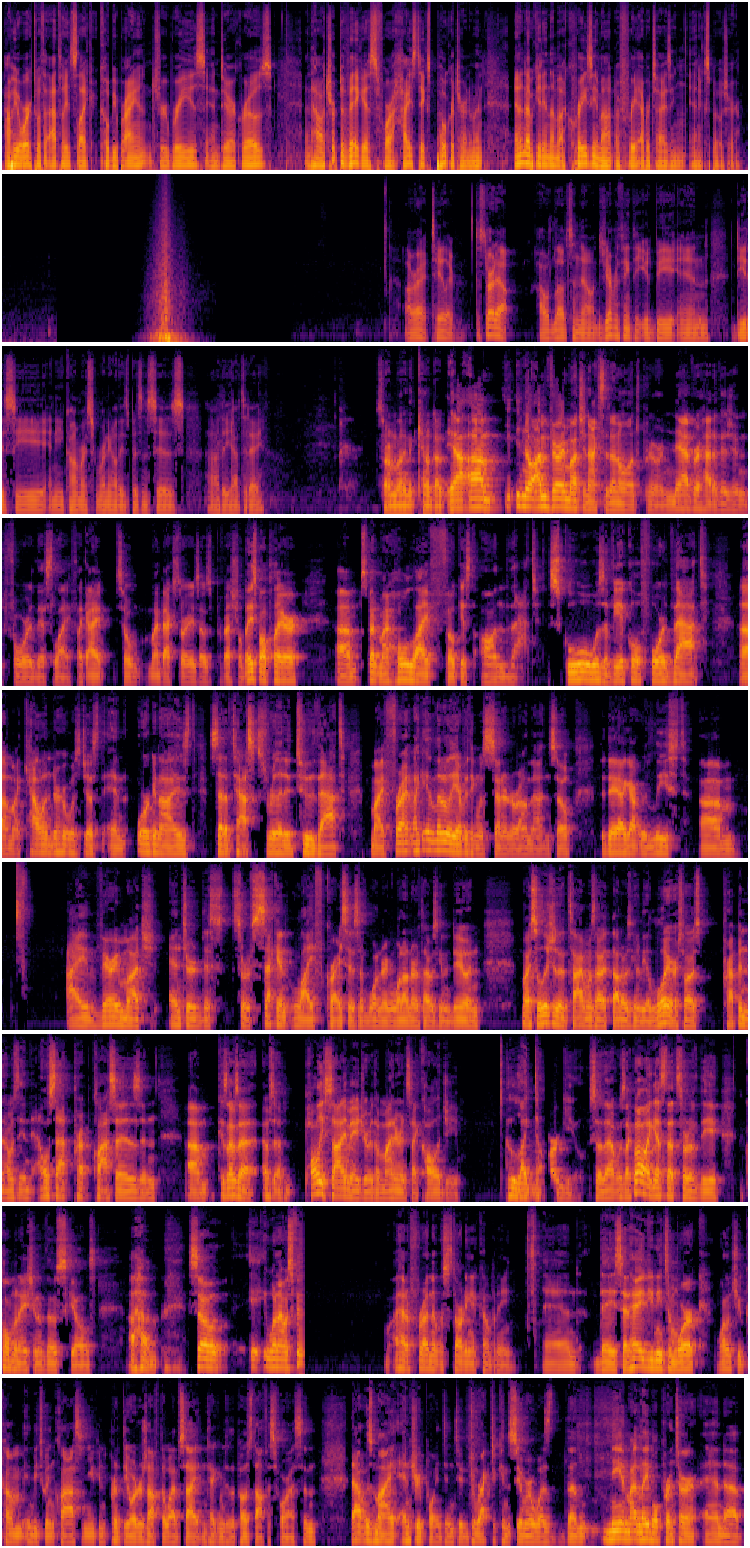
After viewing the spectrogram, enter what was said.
how he worked with athletes like Kobe Bryant, Drew Brees, and Derrick Rose, and how a trip to Vegas for a high stakes poker tournament ended up getting them a crazy amount of free advertising and exposure. All right, Taylor, to start out, I would love to know did you ever think that you'd be in D2C and e commerce and running all these businesses uh, that you have today? Sorry, I'm letting the countdown. Yeah, um, you know, I'm very much an accidental entrepreneur. Never had a vision for this life. Like I, so my backstory is I was a professional baseball player. Um, spent my whole life focused on that. School was a vehicle for that. Uh, my calendar was just an organized set of tasks related to that. My friend, like it, literally everything was centered around that. And so the day I got released, um, I very much entered this sort of second life crisis of wondering what on earth I was going to do. And my solution at the time was I thought I was going to be a lawyer. So I was prepping, I was in LSAT prep classes and because um, I was a I was a poli sci major with a minor in psychology who liked to argue. So that was like, well, I guess that's sort of the, culmination of those skills. Um, so it, when I was I had a friend that was starting a company and they said, Hey, do you need some work? Why don't you come in between class and you can print the orders off the website and take them to the post office for us? And that was my entry point into direct to consumer was the me and my label printer and, uh,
